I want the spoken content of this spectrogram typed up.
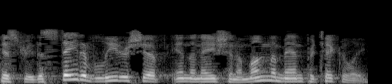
history, the state of leadership in the nation, among the men particularly.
